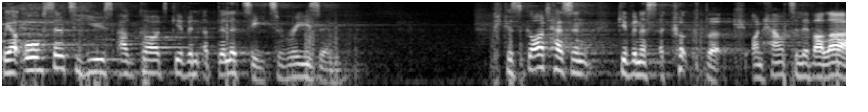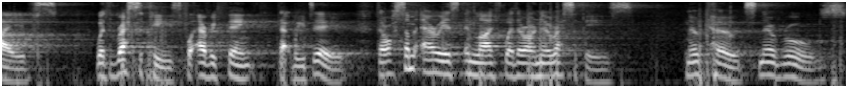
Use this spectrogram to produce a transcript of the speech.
we are also to use our God given ability to reason. Because God hasn't given us a cookbook on how to live our lives with recipes for everything that we do. There are some areas in life where there are no recipes, no codes, no rules.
